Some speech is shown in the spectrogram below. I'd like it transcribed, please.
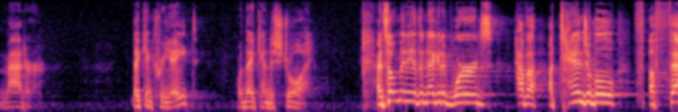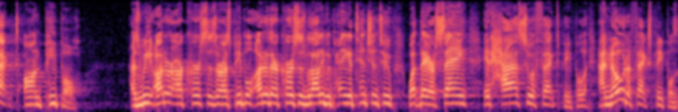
matter. They can create or they can destroy. And so many of the negative words have a, a tangible effect on people. As we utter our curses, or as people utter their curses without even paying attention to what they are saying, it has to affect people. I know it affects people's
